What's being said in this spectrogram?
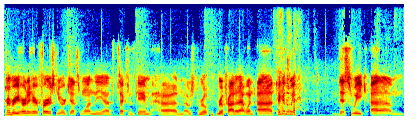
Remember, you heard it here first. New York Jets won the, uh, the Texans game. Um, I was real, real proud of that one. Uh, pick of the week this week. Um,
